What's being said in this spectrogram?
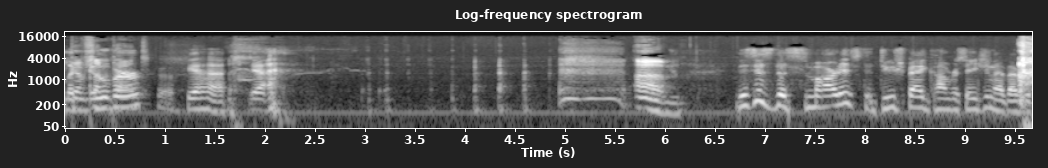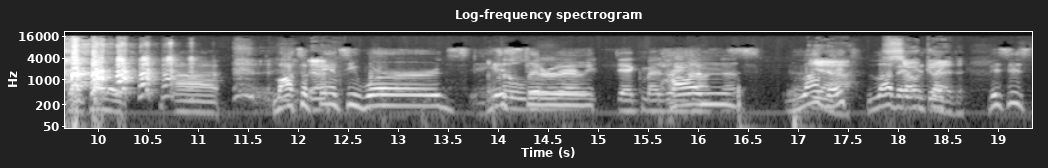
creed of some maneuver. Yeah, yeah. Um, This is the smartest douchebag conversation I've ever been part of. Uh, lots of Yeah. fancy words, It's a history, literary dick measuring contest. puns. Love yeah, it, love it. So It's like, good. this is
